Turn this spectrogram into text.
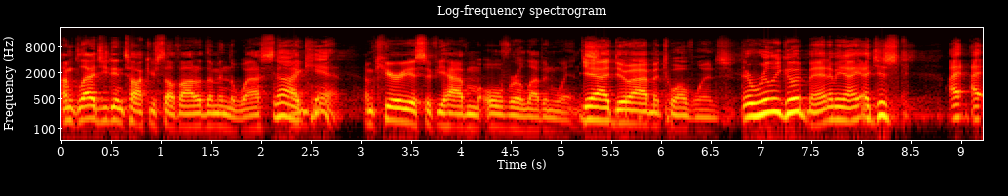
I'm glad you didn't talk yourself out of them in the West. No, I can't. I'm curious if you have them over 11 wins. Yeah, I do. I have them at 12 wins. They're really good, man. I mean, I, I just, I, I,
